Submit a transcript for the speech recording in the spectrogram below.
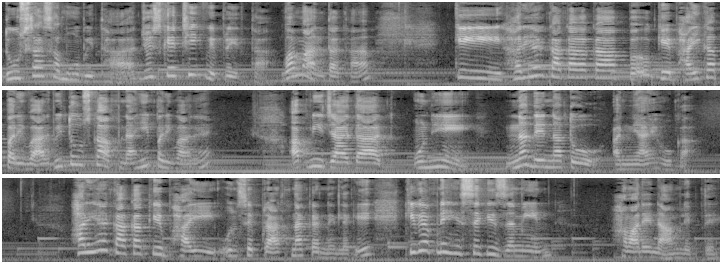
दूसरा समूह भी था, जो इसके ठीक विपरीत था। वह मानता था कि हरिहर काका का के भाई का परिवार भी तो उसका अपना ही परिवार है। अपनी जायदाद उन्हें न देना तो अन्याय होगा। हरिहर काका के भाई उनसे प्रार्थना करने लगे कि वे अपने हिस्से की ज़मीन हमारे नाम लिख दें।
